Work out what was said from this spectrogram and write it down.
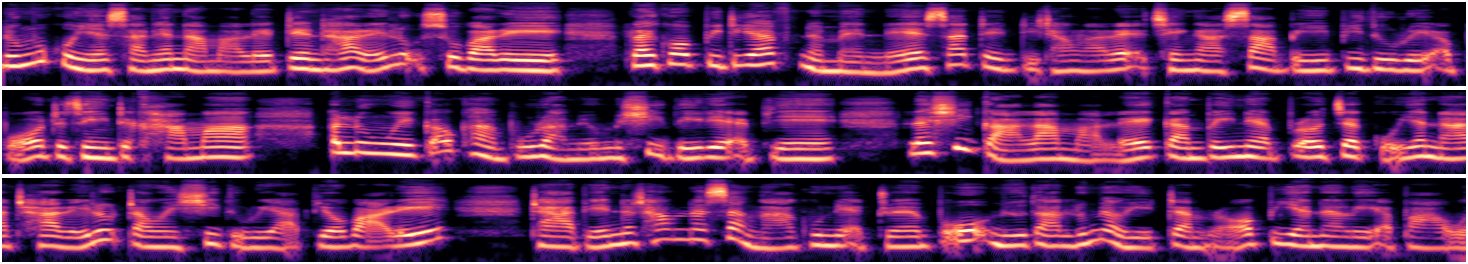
လူမှုကွန်ရက်စာမျက်နှာမှာလည်းတင်ထားတယ်လို့ဆိုပါတယ်။ Lyco PDF နာမည်နဲ့စတင်တည်ထောင်လာတဲ့အချိန်ကစပြီးပြည်သူတွေအပေါ်တစ်ချိန်တစ်ခါမှအလူငွေကောက်ခံပူးတာမျိုးမရှိသေးတဲ့အပြင်လက်ရှိကာလမှာလည်း campaign နဲ့ project ကိုရပ်နားထားတယ်လို့တာဝန်ရှိသူတွေကပြောပါတယ်။ဒါအပြင်2025ခုနှစ်အတွင်းပို့အမျိုးသားလူမျိုးရေးတပ်မတော် PNL အပါအဝ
